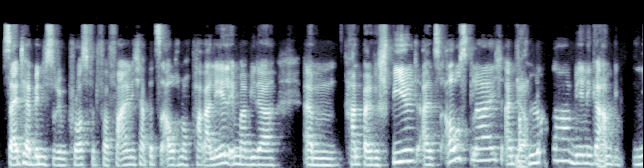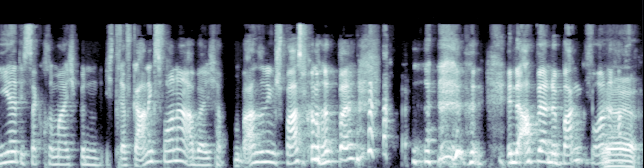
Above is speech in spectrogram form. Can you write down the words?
seither bin ich so dem CrossFit verfallen. Ich habe jetzt auch noch parallel immer wieder ähm, Handball gespielt als Ausgleich, einfach ja. locker, weniger ja. ambitioniert. Ich sage auch immer, ich bin, ich treffe gar nichts vorne, aber ich habe einen wahnsinnigen Spaß beim Handball. In der Abwehr eine Bank vorne, ja, ja.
